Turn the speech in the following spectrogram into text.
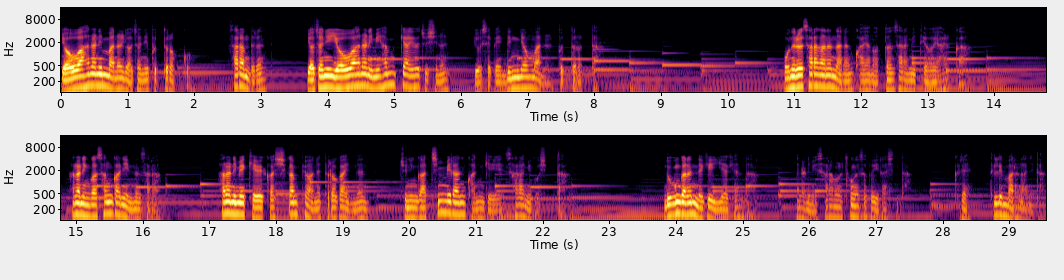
여호와 하나님만을 여전히 붙들었고 사람들은 여전히 여호와 하나님이 함께하여 주시는 요셉의 능력만을 붙들었다. 오늘을 살아가는 나는 과연 어떤 사람이 되어야 할까? 하나님과 상관이 있는 사람, 하나님의 계획과 시간표 안에 들어가 있는 주님과 친밀한 관계의 사람이고 싶다. 누군가는 내게 이야기한다. 하나님이 사람을 통해서도 일하신다. 그래, 틀린 말은 아니다.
